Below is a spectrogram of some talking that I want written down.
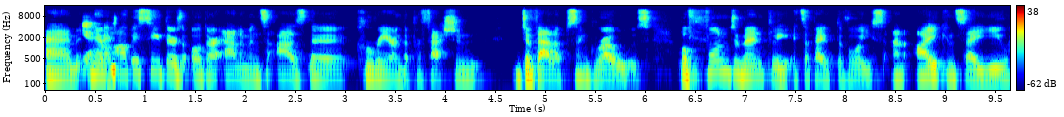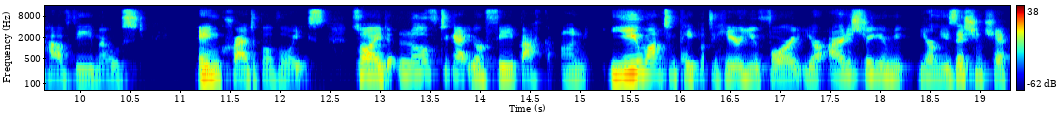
Um, Yeah, now, obviously, there's other elements as the career and the profession develops and grows, but fundamentally, it's about the voice. And I can say you have the most incredible voice. So I'd love to get your feedback on you wanting people to hear you for your artistry, your your musicianship,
